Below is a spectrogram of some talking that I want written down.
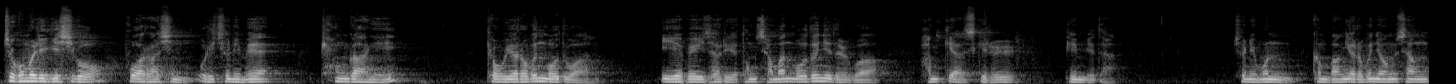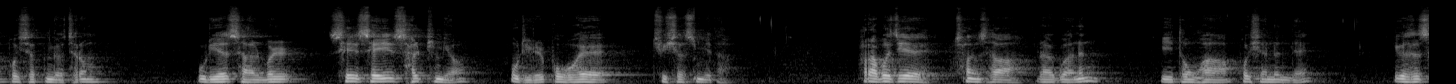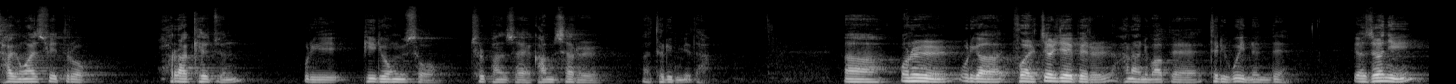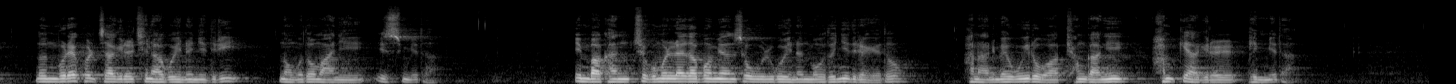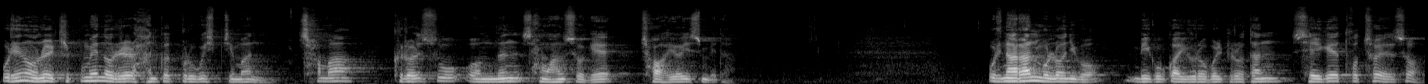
죽음을 이기시고 부활하신 우리 주님의 평강이 교우 여러분 모두와 이 예배의 자리에 동참한 모든 이들과 함께 하시기를 빕니다. 주님은 금방 여러분 영상 보셨던 것처럼 우리의 삶을 세세히 살피며 우리를 보호해 주셨습니다. 할아버지의 천사라고 하는 이 동화 보셨는데 이것을 사용할 수 있도록 허락해 준 우리 비룡소 출판사에 감사를 드립니다. 아, 오늘 우리가 부활절 예배를 하나님 앞에 드리고 있는데 여전히 눈물의 골짜기를 지나고 있는 이들이 너무도 많이 있습니다. 임박한 죽음을 내다보면서 울고 있는 모든 이들에게도 하나님의 위로와 평강이 함께하기를 빕니다. 우리는 오늘 기쁨의 노래를 한껏 부르고 싶지만 차마 그럴 수 없는 상황 속에 처하여 있습니다. 우리나라는 물론이고 미국과 유럽을 비롯한 세계 토처에서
